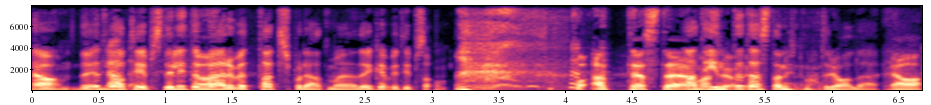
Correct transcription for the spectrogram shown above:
Ja, det är ett bra Klart. tips. Det är lite Ja. värvet-touch på det, att man, det kan vi tipsa om. Att testa Att materialet. inte testa nytt material där. Ja,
